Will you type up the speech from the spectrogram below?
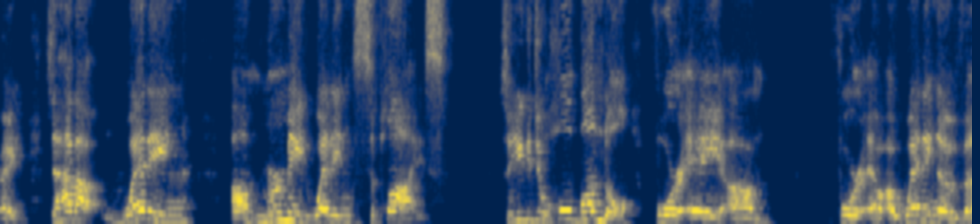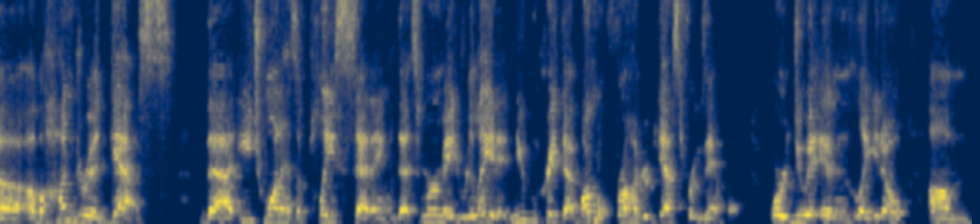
right? So how about wedding, um, mermaid wedding supplies? So you could do a whole bundle for a um, for a, a, wedding of uh, of a hundred guests. that each one has a place setting that's mermaid related. And you can create that bundle for a 100 guests, for example, or do it in like, you know, um,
